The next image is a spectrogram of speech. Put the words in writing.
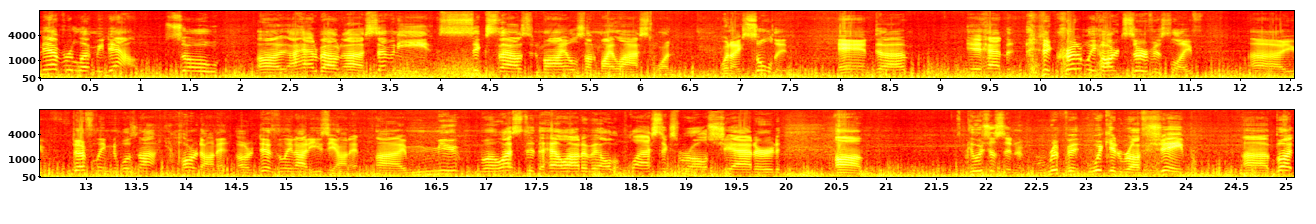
never let me down. So uh, I had about uh, 76,000 miles on my last one when I sold it, and um, it had an incredibly hard service life. I definitely was not hard on it, or definitely not easy on it. I molested the hell out of it. All the plastics were all shattered. Um, it was just in wicked rough shape. Uh, but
